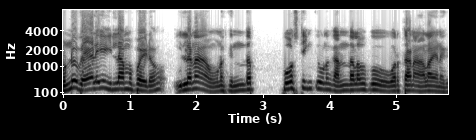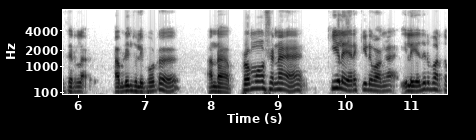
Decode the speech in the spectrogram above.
ஒன்றும் வேலையே இல்லாமல் போயிடும். இல்லைனா உனக்கு இந்த போஸ்டிங்க்கு உனக்கு அந்த அளவுக்கு ஒர்த்தான ஆளாக எனக்கு தெரில அப்படின்னு சொல்லி போட்டு அந்த ப்ரொமோஷனை கீழே இறக்கிடுவாங்க. இல்லை எதிர்பார்த்த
